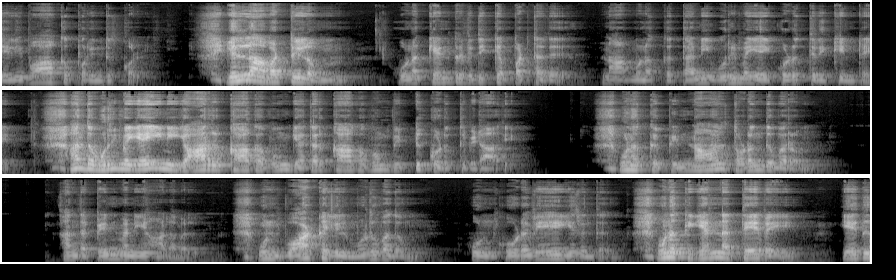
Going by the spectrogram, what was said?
தெளிவாக புரிந்து கொள் எல்லாவற்றிலும் உனக்கென்று விதிக்கப்பட்டது நான் உனக்கு தனி உரிமையை கொடுத்திருக்கின்றேன். அந்த உரிமையை நீ யாருக்காகவும் எதற்காகவும் விட்டு கொடுத்து விடாதே. உனக்கு பின்னால் தொடர்ந்து வரும் அந்த பெண்மணி ஆளவள் உன் வாழ்க்கையில் முழுவதும் உன் கூடவே இருந்து உனக்கு என்ன தேவை எது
